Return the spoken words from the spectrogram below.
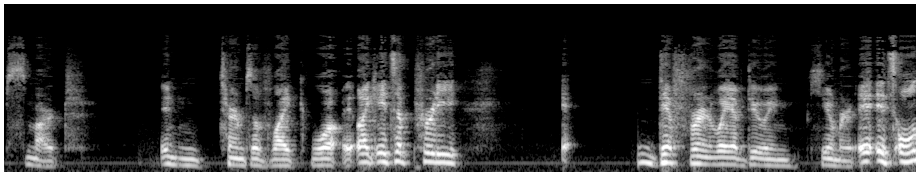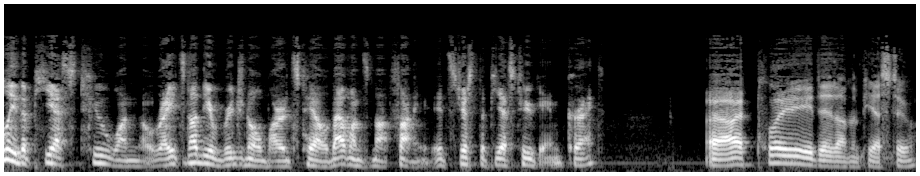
smart in terms of like what like it's a pretty different way of doing humor. It, it's only the PS2 one though, right? It's not the original Bard's Tale. That one's not funny. It's just the PS2 game, correct? Uh, I played it on the PS2.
